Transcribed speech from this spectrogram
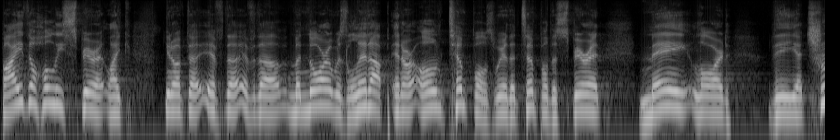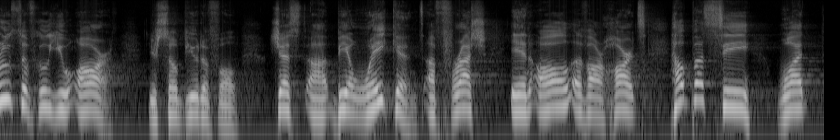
by the Holy Spirit, like, you know, if the, if the, if the menorah was lit up in our own temples, we're the temple, the Spirit, may, Lord, the uh, truth of who you are, you're so beautiful, just uh, be awakened afresh in all of our hearts. Help us see what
